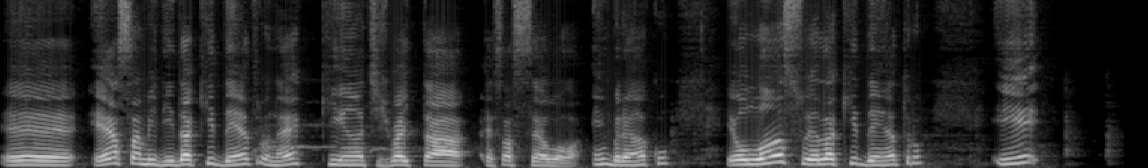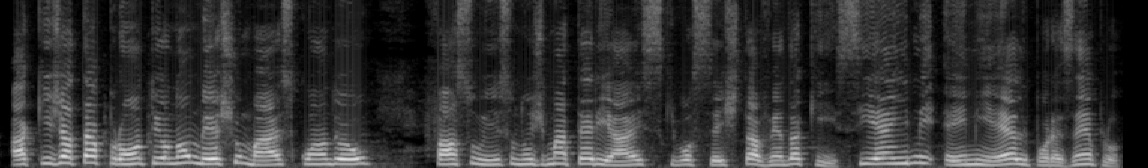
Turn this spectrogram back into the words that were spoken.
é, essa medida aqui dentro, né? Que antes vai estar tá essa célula em branco. Eu lanço ele aqui dentro e aqui já está pronto e eu não mexo mais quando eu faço isso nos materiais que você está vendo aqui. Se é ml, por exemplo,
